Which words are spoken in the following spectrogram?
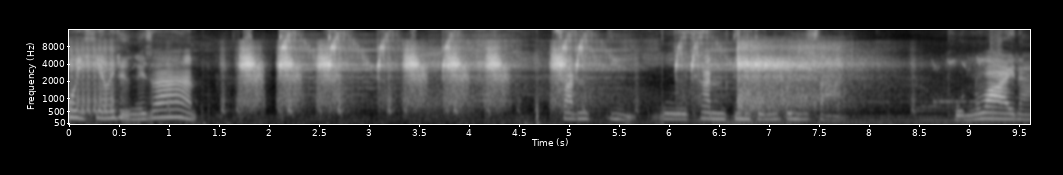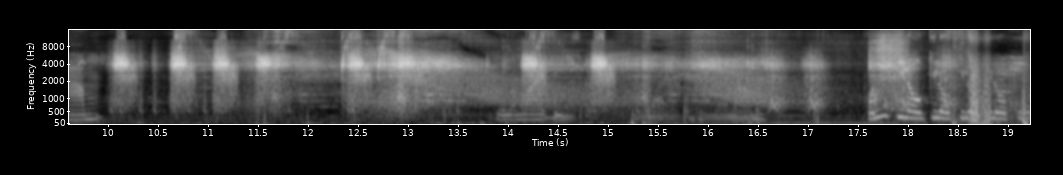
อ้ยเคลียร์ไม่ถึงไอ้ซาฟันกี่เวอร์ชันกินผลปีศาจผลว่ายน้ำผลไม้ปีผลกิโลกิโลกิโลกิโลกิโล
